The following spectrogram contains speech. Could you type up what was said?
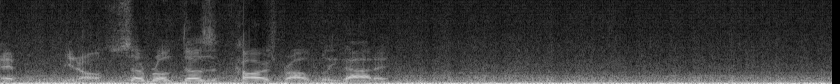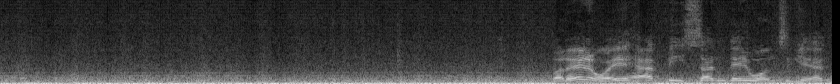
if, you know, several dozen cars probably got it. But anyway, happy Sunday once again.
